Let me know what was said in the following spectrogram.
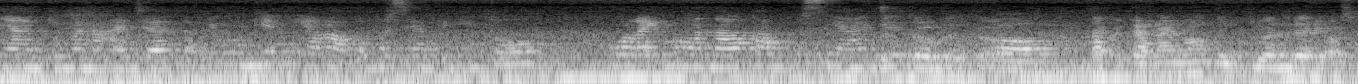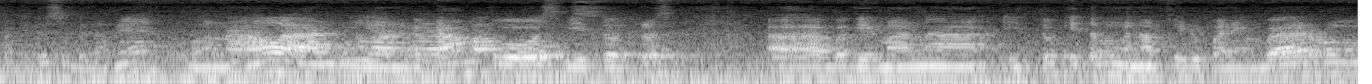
yang gimana aja tapi mungkin yang aku persiapin itu mulai mengenal kampusnya aja betul dulu betul. Oh. Tapi karena emang tujuan dari ospek itu sebenarnya pengenalan, Iya, pengenalan ke ke kampus kampus. gitu. Terus uh, bagaimana itu kita mengenal kehidupan yang baru,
